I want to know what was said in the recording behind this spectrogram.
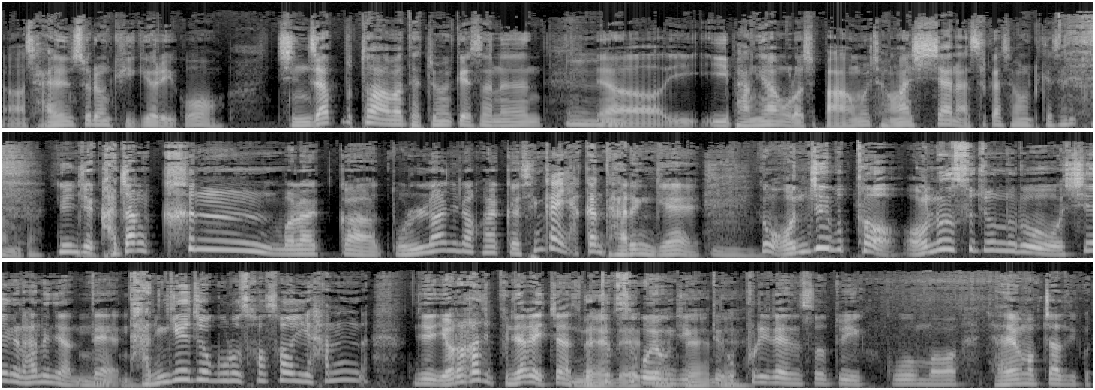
어, 자연스러운 귀결이고 진작부터 아마 대통령께서는 음. 어, 이, 이 방향으로서 마음을 정하시지 않았을까 저는 그렇게 생각합니다. 근데 이제 가장 큰 뭐랄까 논란이라고 할까요? 생각이 약간 다른 게 음. 그럼 언제부터 어느 수준으로 시행을 하느냐인데 음. 단계적으로 서서히 한 이제 여러 가지 분야가 있지 않습니까? 네, 특수고용직도 네, 네, 있고 프리랜서도 있고 뭐 자영업자도 있고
